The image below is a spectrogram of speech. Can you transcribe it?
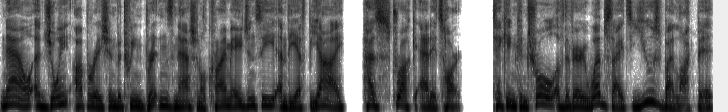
Now, a joint operation between Britain's National Crime Agency and the FBI has struck at its heart, taking control of the very websites used by Lockbit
